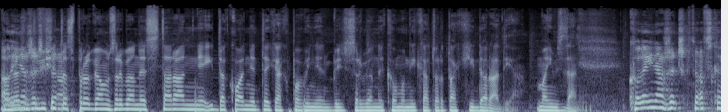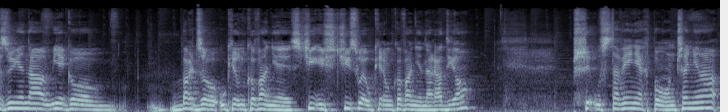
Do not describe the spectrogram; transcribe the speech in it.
Ale rzecz, rzeczywiście która- to jest program zrobiony starannie i dokładnie tak, jak powinien być zrobiony komunikator taki do radia, moim zdaniem. Kolejna rzecz, która wskazuje na jego bardzo ukierunkowanie, ści, ścisłe ukierunkowanie na radio. Przy ustawieniach połączenia,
